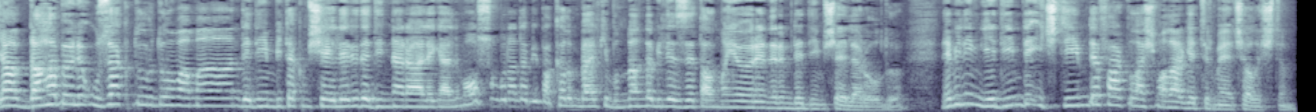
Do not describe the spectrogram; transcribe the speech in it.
Ya daha böyle uzak durduğum aman dediğim bir takım şeyleri de dinler hale geldim. Olsun buna da bir bakalım belki bundan da bir lezzet almayı öğrenirim dediğim şeyler oldu. Ne bileyim yediğimde içtiğimde farklılaşmalar getirmeye çalıştım.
